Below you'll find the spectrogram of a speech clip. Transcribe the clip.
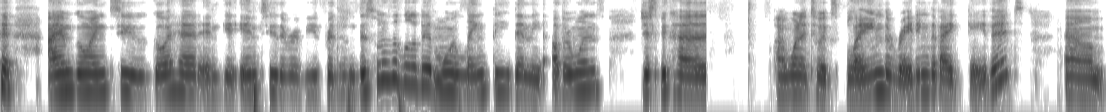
I am going to go ahead and get into the review for this. This one is a little bit more lengthy than the other ones, just because I wanted to explain the rating that I gave it um,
